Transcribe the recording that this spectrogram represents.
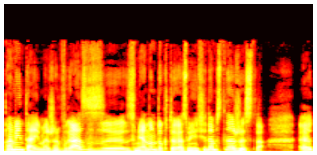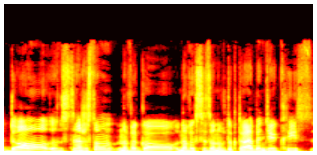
pamiętajmy, że wraz z zmianą doktora zmieni się nam scenarzysta. E, do scenarzystą nowego, nowych sezonów doktora będzie Chris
